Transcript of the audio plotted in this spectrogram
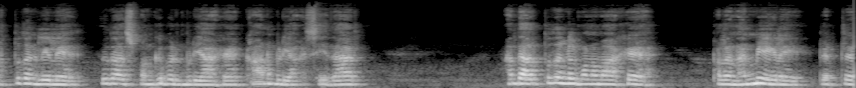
அற்புதங்களிலே யுதாஸ் பங்கு பெறும்படியாக காணும்படியாக செய்தார். அந்த அற்புதங்கள் மூலமாக பல நன்மைகளை பெற்ற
